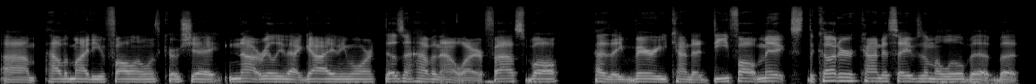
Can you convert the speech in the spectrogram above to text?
Um, how the mighty have fallen with Crochet. Not really that guy anymore. Doesn't have an outlier fastball. Has a very kind of default mix. The cutter kind of saves him a little bit, but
